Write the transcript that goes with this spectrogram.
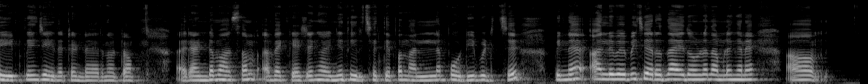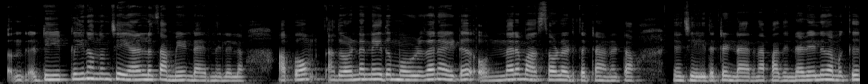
ഡീപ് ക്ലീൻ ചെയ്തിട്ടുണ്ടായിരുന്നു കേട്ടോ രണ്ട് മാസം വെക്കേഷൻ കഴിഞ്ഞ് തിരിച്ചെത്തിയപ്പോൾ നല്ല പൊടി പിടിച്ച് പിന്നെ അല്ലു ബേബി ചെറുതായതുകൊണ്ട് നമ്മളിങ്ങനെ ഡീപ് ക്ലീൻ ഒന്നും ചെയ്യാനുള്ള സമയം ഉണ്ടായിരുന്നില്ലല്ലോ. അപ്പോൾ അതുകൊണ്ട് തന്നെ ഇത് മുഴുവനായിട്ട് ഒന്നര മാസത്തോളം എടുത്തിട്ടാണ് കേട്ടോ ഞാൻ ചെയ്തിട്ടുണ്ടായിരുന്നത്. അപ്പോൾ അതിന്റെ ഇടയിൽ നമുക്ക്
